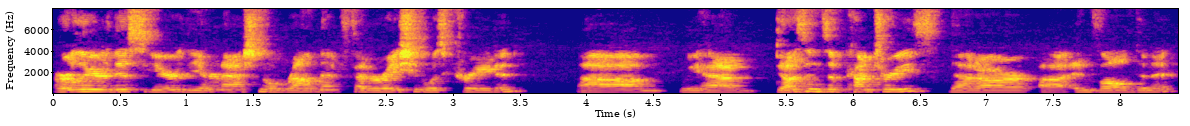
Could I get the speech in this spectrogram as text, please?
Earlier this year, the International RoundNet Federation was created. Um, we have dozens of countries that are uh, involved in it.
